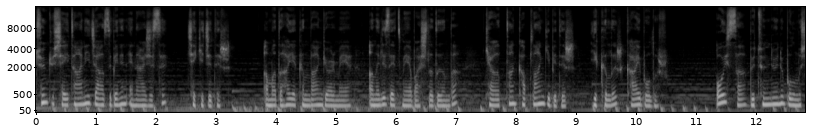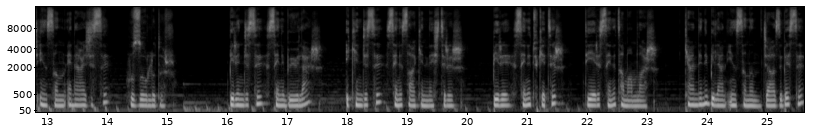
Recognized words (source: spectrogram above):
Çünkü şeytani cazibenin enerjisi çekicidir. Ama daha yakından görmeye, analiz etmeye başladığında kağıttan kaplan gibidir, yıkılır, kaybolur. Oysa bütünlüğünü bulmuş insanın enerjisi huzurludur. Birincisi seni büyüler, ikincisi seni sakinleştirir. Biri seni tüketir, diğeri seni tamamlar. Kendini bilen insanın cazibesi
